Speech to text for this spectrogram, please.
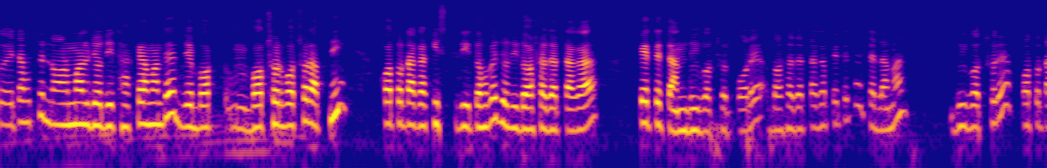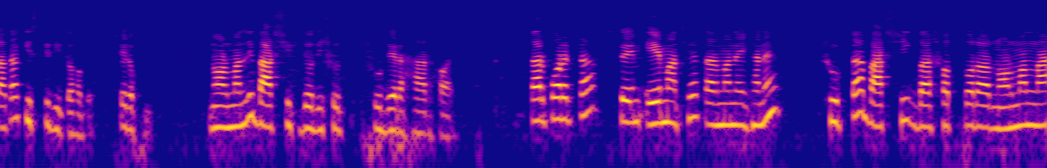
তো এটা হচ্ছে নর্মাল যদি থাকে আমাদের যে বছর বছর আপনি কত টাকা কিস্তি দিতে হবে যদি দশ হাজার টাকা পেতে চান দুই বছর পরে, দশ হাজার টাকা পেতে চাই, তাহলে আমার দুই বছরে কত টাকা কিস্তি দিতে হবে? সেরকম। নর্মালি বার্ষিক যদি সুদের হার হয়। তারপরেরটা সেম এম আছে, তার মানে এখানে সুদটা বার্ষিক বা শতকরা নর্মাল না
